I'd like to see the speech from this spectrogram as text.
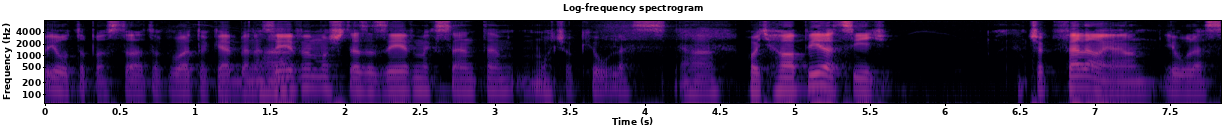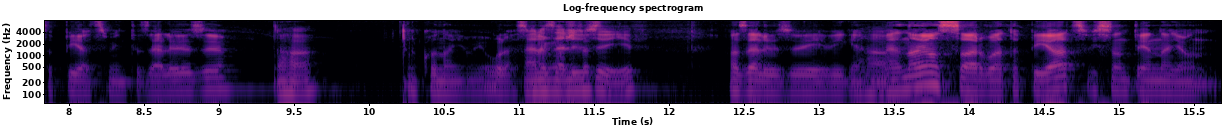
jó tapasztalatok voltak ebben Aha. az évben, most ez az év meg szerintem mocsok jó lesz. Aha. Hogyha a piac így csak fele olyan jó lesz a piac, mint az előző, Aha. akkor nagyon jó lesz. Már az előző év? Az előző év, igen. Aha. Mert nagyon szar volt a piac, viszont én nagyon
